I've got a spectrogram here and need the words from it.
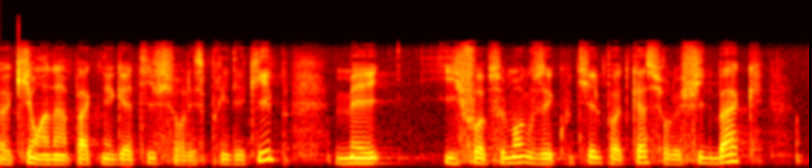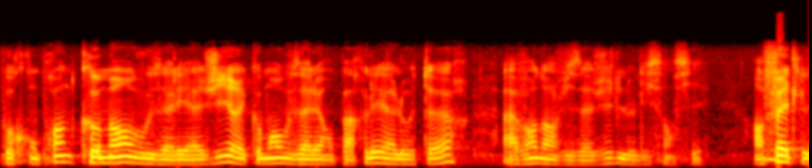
euh, qui ont un impact négatif sur l'esprit d'équipe, mais il faut absolument que vous écoutiez le podcast sur le feedback pour comprendre comment vous allez agir et comment vous allez en parler à l'auteur avant d'envisager de le licencier. En fait, le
